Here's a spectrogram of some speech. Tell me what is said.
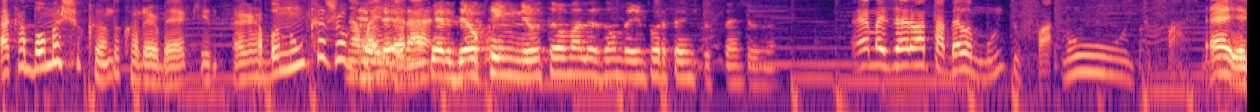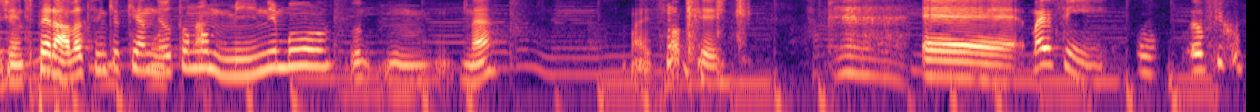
acabou machucando o quarterback, acabou nunca jogando. mas né? era- Perdeu o Cam Newton é uma lesão bem importante pros Panthers, né? É, mas era uma tabela muito fácil, muito fácil. É, e a gente esperava assim que o Ken Newton no mínimo, né? Mas ok. É, mas assim, eu fico.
